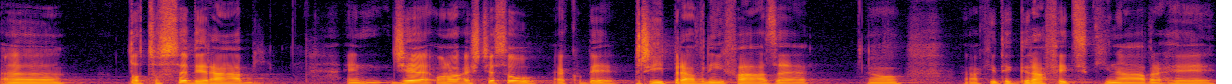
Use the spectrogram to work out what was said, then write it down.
e, to, co se vyrábí. Jenže ono ještě jsou jakoby přípravné fáze, jo? nějaký ty grafické návrhy,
